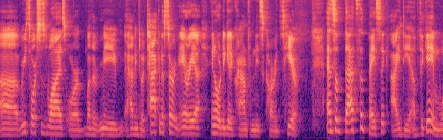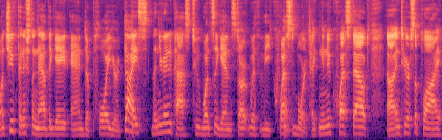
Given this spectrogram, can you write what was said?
uh, resources wise or whether me having to attack in a certain area in order to get a crown from these cards here. And so that's the basic idea of the game. Once you finish the navigate and deploy your dice, then you're going to pass to, once again, start with the quest board, taking a new quest out uh, into your supply,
